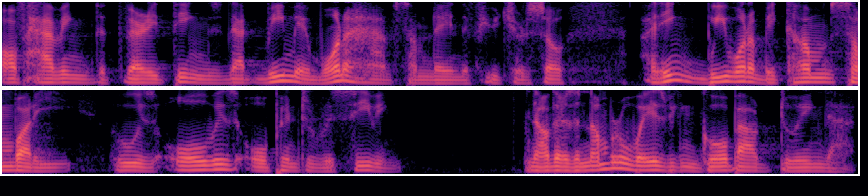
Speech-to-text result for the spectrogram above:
of having the very things that we may want to have someday in the future. So I think we want to become somebody who is always open to receiving. Now, there's a number of ways we can go about doing that.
